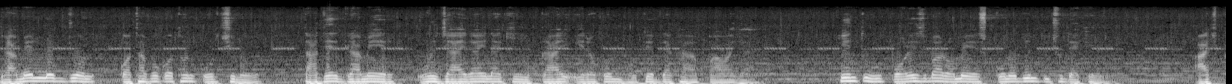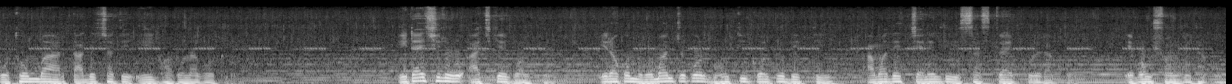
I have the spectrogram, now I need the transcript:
গ্রামের লোকজন কথোপকথন করছিল, তাদের গ্রামের ওই জায়গায় নাকি প্রায় এরকম ভূতের দেখা পাওয়া যায়। কিন্তু পরেশ বা রমেশ কোনোদিন কিছু দেখেনি। আজ প্রথমবার তাদের সাথে এই ঘটনা ঘটল। এটাই ছিল আজকের গল্প। এরকম রোমাঞ্চকর ভৌতিক গল্প দেখতে আমাদের চ্যানেলটি সাবস্ক্রাইব করে রাখুন এবং সঙ্গে থাকুন।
